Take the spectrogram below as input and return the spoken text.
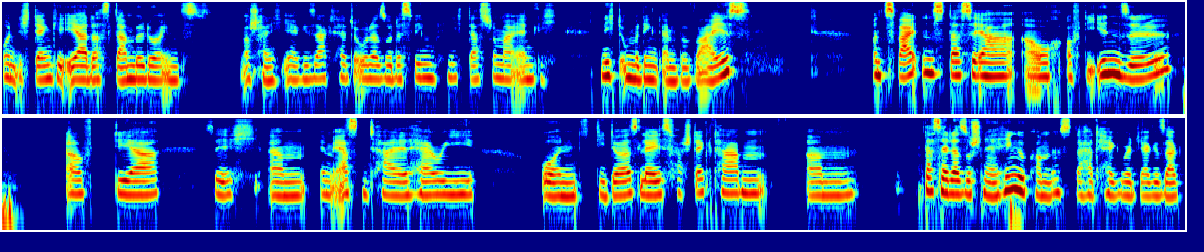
Und ich denke eher, dass Dumbledore ihm wahrscheinlich eher gesagt hätte oder so. Deswegen finde ich das schon mal eigentlich nicht unbedingt ein Beweis. Und zweitens, dass er auch auf die Insel, auf der sich ähm, im ersten Teil Harry und die Dursleys versteckt haben, ähm, dass er da so schnell hingekommen ist. Da hat Hagrid ja gesagt,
